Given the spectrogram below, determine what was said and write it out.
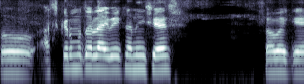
তো আজকের মতো লাইভ এখানেই শেষ। সবাইকে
